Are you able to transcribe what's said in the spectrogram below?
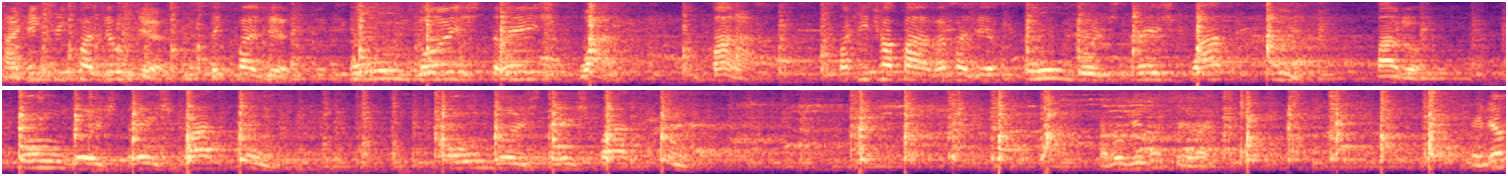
a gente tem que fazer o quê? Tem que fazer um, dois, três, quatro, parar. Só que a gente vai, vai fazer um, dois, três, quatro, um, parou. Um, dois, três, quatro. Um, Quero ouvir você, vai. Entendeu?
